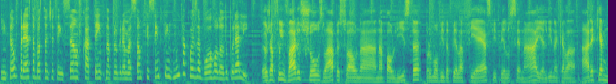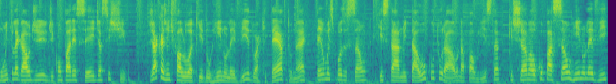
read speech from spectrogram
Então presta bastante atenção, fica atento na programação, porque sempre tem muita coisa boa rolando por ali. Eu já fui em vários shows lá, pessoal, na, na Paulista, promovida pela Fiesp, pelo Senai, ali naquela área que é muito legal de, de comparecer e de assistir. Já que a gente falou aqui do Rino Levi, do arquiteto, né? Tem uma exposição que está no Itaú Cultural, na Paulista, que chama Ocupação Rino Levi,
